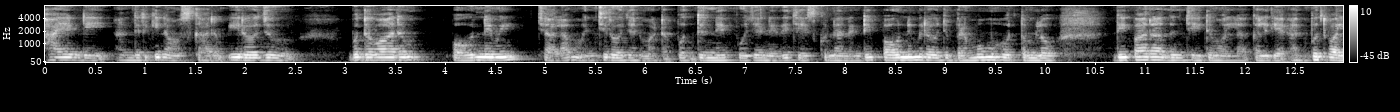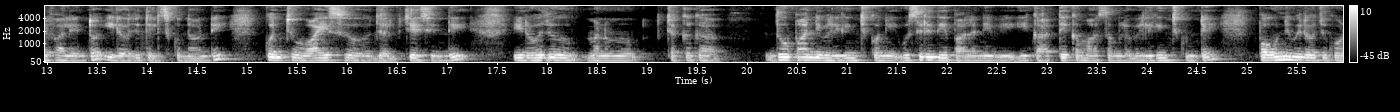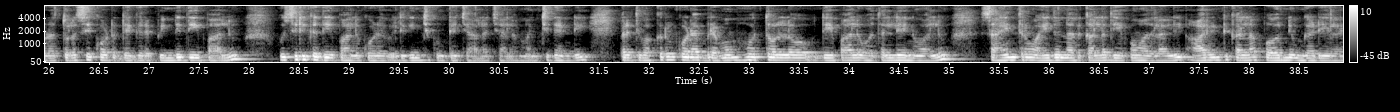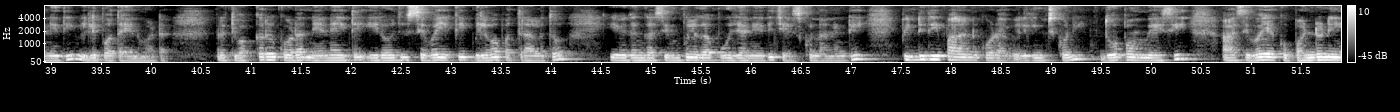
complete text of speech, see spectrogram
Hi అండి. అందరికీ నమస్కారం. ఈరోజు బుధవారం పౌర్ణమి. చాలా మంచి రోజు అనమాట పొద్దున్నే పూజ అనేది చేసుకున్నానండి. పౌర్ణమి రోజు బ్రహ్మ ముహూర్తంలో దీపారాధన చేయటం వల్ల కలిగే అద్భుత ఫలితాలు ఏంటో ఈరోజు తెలుసుకుందామండి. కొంచెం వాయిస్ జలుపు చేసింది. ఈరోజు మనము చక్కగా ధూపాన్ని వెలిగించుకొని ఉసిరి దీపాలు అనేవి ఈ కార్తీక మాసంలో వెలిగించుకుంటే పౌర్ణమి రోజు కూడా తులసి కోట దగ్గర పిండి దీపాలు ఉసిరిక దీపాలు కూడా వెలిగించుకుంటే చాలా చాలా మంచిదండి. ప్రతి ఒక్కరూ కూడా బ్రహ్మ ముహూర్తంలో దీపాలు వదలలేని వాళ్ళు సాయంత్రం ఐదున్నర కల్లా దీపం వదలాలి. ఆరింటికల్లా పౌర్ణమి గడియలు అనేది వెళ్ళిపోతాయి అన్నమాట ప్రతి ఒక్కరూ కూడా నేనైతే ఈరోజు శివయ్యకి బిల్వ పత్రాలతో ఈ విధంగా సింపుల్గా పూజ అనేది చేసుకున్నానండి. పిండి దీపాలను కూడా వెలిగించుకొని ధూపం వేసి ఆ శివయ్యకు పండుని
